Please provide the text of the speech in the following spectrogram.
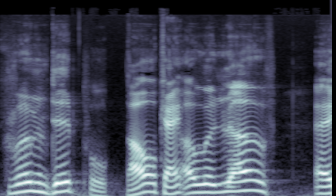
from Deadpool. Oh, okay. I would love a,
